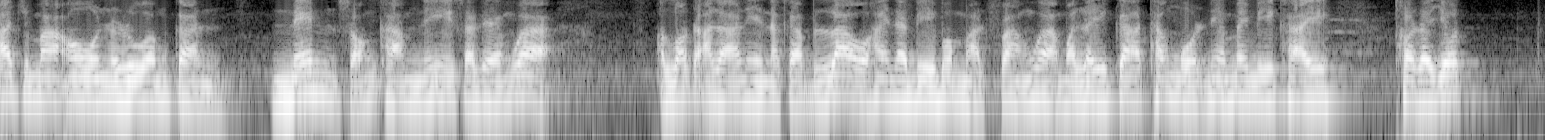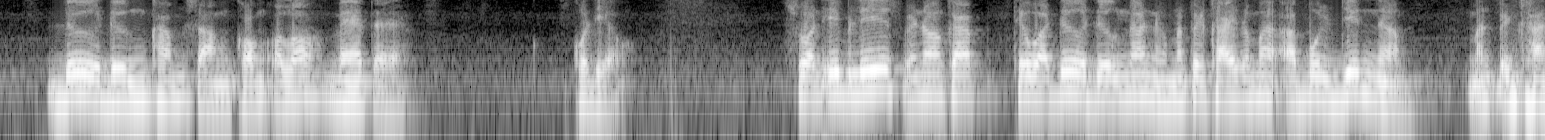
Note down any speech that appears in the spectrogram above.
อัจมาอูนรวมกัน เน้นสองคำนี้แสดงว่าอัลลอฮฺตาลานี่นะครับ เล่าให้นบีมุฮัมมัดฟังว่ามาลายกาทั้งหมดเนี่ยไม่มีใครทรยศดื้อดึงคำสั่งของอัลลอฮ์แม้แต่คนเดียว ส่วนอิบลิสไปน้องครับเทวาดื้อดึงนั้นมันเป็นใครรู้ไหมอบุลยินเนี่ยมันเป็นการ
